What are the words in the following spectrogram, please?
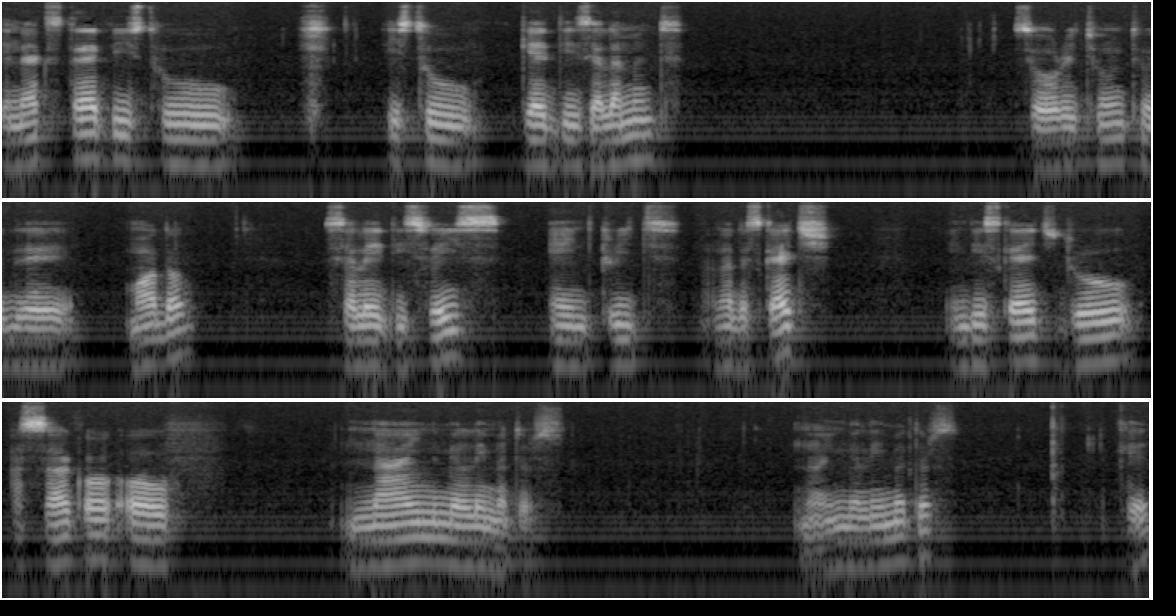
the next step is to is to get this element. So return to the model select this face and create another sketch. In this sketch draw a circle of 9 millimeters. 9 millimeters. Okay.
